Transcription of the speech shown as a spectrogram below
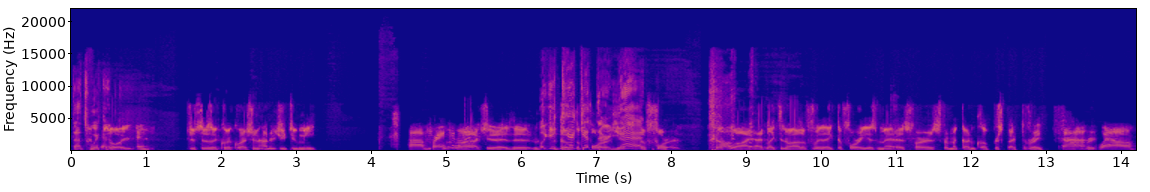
That's wicked. So, And just as a quick question, how did you two meet? uh, Frank and Well, I. actually, the, the, Well, you the, can't the get four, there yet. The four. the- Oh. Well, I, I'd like to know how the like the four of you met as far as from a gun club perspective, right? Ah, Right. well,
